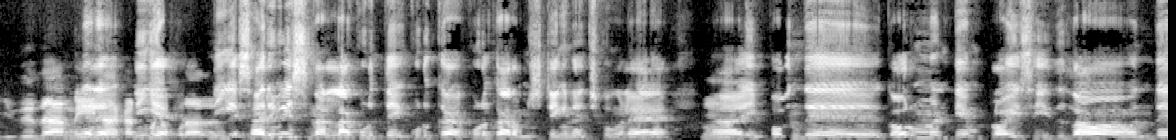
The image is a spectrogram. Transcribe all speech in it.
இதுதான் மெயினா கட் பண்ணக்கூடாது. நீங்க சர்வீஸ் நல்லா கொடுத்து கொடுக்க கொடுக்க ஆரம்பிச்சிட்டீங்கன்னு வச்சுக்கோங்களேன் இப்போ வந்து கவர்மெண்ட் எம்ப்ளாயிஸ் இதுதான் வந்து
